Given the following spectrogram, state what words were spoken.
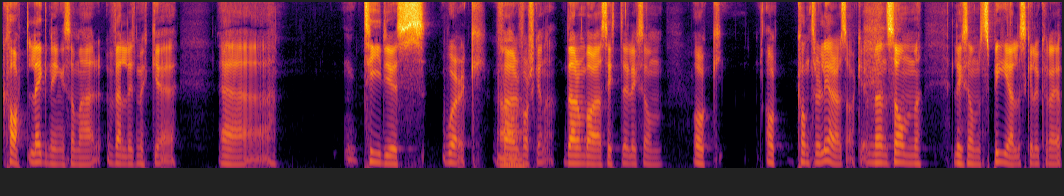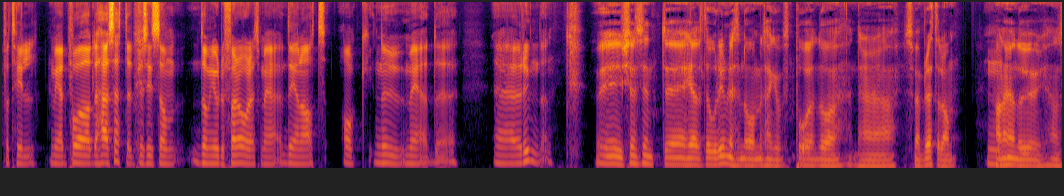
kartläggning som är väldigt mycket eh, tedious work för Ja. forskarna. Där de bara sitter liksom och, och kontrollerar saker. Men som liksom spel skulle kunna hjälpa till med på det här sättet, precis som de gjorde förra året med DNA och nu med eh, eh, rymden. Det känns inte helt orimligt ändå med tanke på då den här som jag berättade om. Mm. Han, har ju ändå, han,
